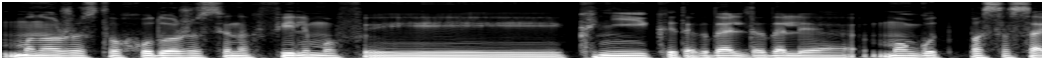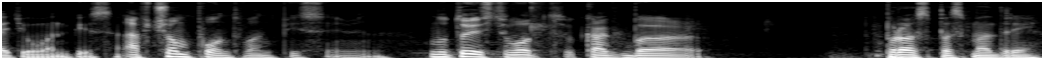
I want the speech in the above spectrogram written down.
множество художественных фильмов и книг и так далее, так далее могут пососать у One Piece. А в чем понт One Piece именно? Ну, то есть вот как бы... Просто посмотри.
